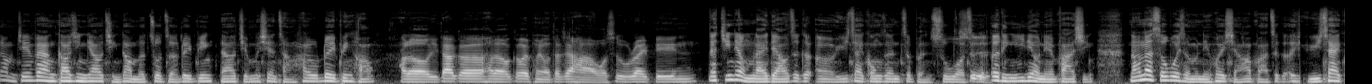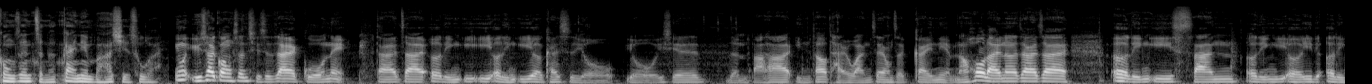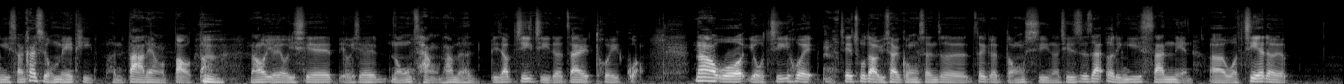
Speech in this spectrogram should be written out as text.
那我们今天非常高兴邀请到我们的作者瑞斌来到节目现场。Hello，瑞斌好。Hello，李大哥，Hello，各位朋友，大家好，我是吴瑞斌。那今天我们来聊这个呃《鱼菜共生》这本书哦，是这个二零一六年发行。然后那时候为什么你会想要把这个呃《鱼菜共生》整个概念把它写出来？因为鱼菜共生，其实在国内大概在二零一一、二零一二开始有有一些人把它引到台湾这样子的概念，然后后来呢，大概在二零一三、二零一二、一二零一三开始有媒体很大量的报道。嗯然后也有一些有一些农场，他们比较积极的在推广。那我有机会 接触到鱼菜共生这这个东西呢，其实是在二零一三年，呃，我接了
